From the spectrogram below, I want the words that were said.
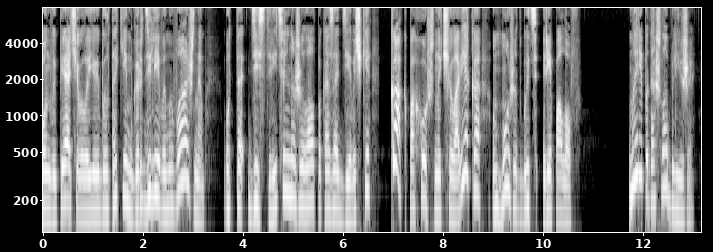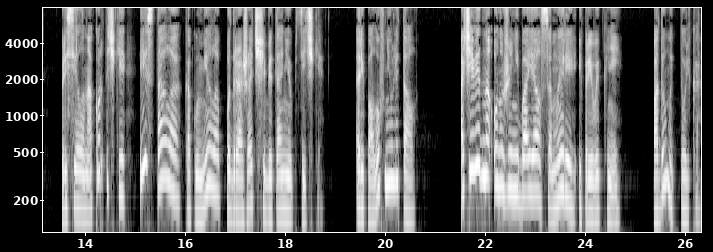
он выпячивал ее и был таким горделивым и важным, будто действительно желал показать девочке, как похож на человека может быть Реполов. Мэри подошла ближе, присела на корточки и стала, как умела, подражать щебетанию птички. Реполов не улетал. Очевидно, он уже не боялся Мэри и привык к ней. Подумать только,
